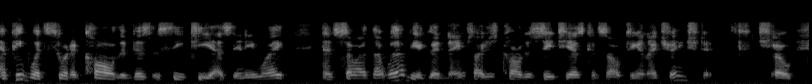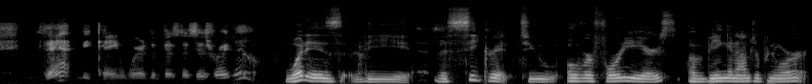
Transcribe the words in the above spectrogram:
and people would sort of call the business CTS anyway. And so I thought, well, that'd be a good name. So I just called it CTS Consulting, and I changed it. So that became where the business is right now. What is the the secret to over 40 years of being an entrepreneur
